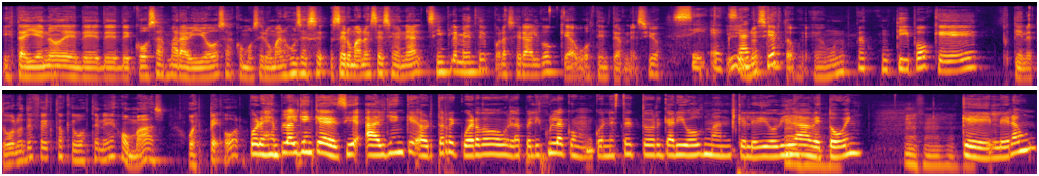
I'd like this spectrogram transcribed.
está lleno de, de, de, cosas maravillosas como ser humano. Es un ser, humano excepcional simplemente por hacer algo que a vos te enterneció. Sí, exacto. Y no es cierto. Es un, un tipo que tiene todos los defectos que vos tenés o más, o es peor. Por ejemplo, alguien que decía, alguien que ahorita recuerdo la película con, con este actor Gary Oldman que le dio vida a Beethoven, que él era un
